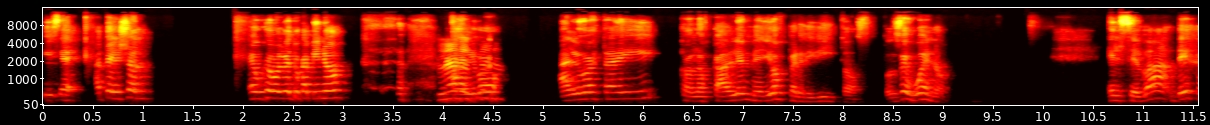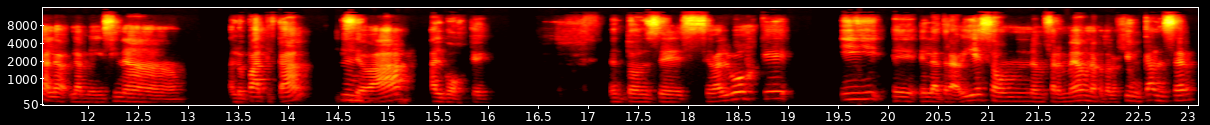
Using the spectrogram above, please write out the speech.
dice, atención, Euge, vuelve a tu camino. algo, algo está ahí con los cables medios perdiditos. Entonces, bueno, él se va, deja la, medicina alopática y se va al bosque. Entonces, se va al bosque y eh, él atraviesa una enfermedad, una patología, un cáncer,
